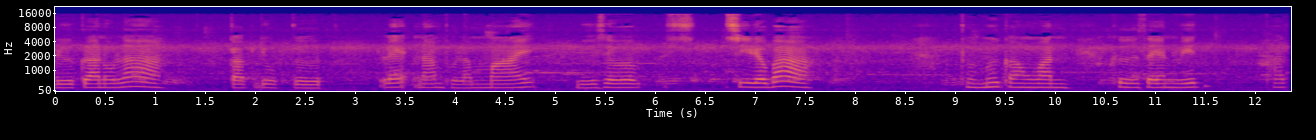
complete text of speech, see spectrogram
หรือกราโนล่า กับโยเกิร์ต และน้ำผลไม้ หรือเซอร์ ซีเรียลบ้าง ส่วนมื้อกลางวันคือแซนด์วิชพาส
